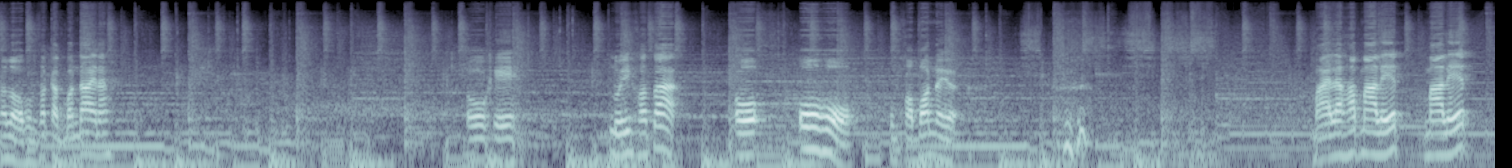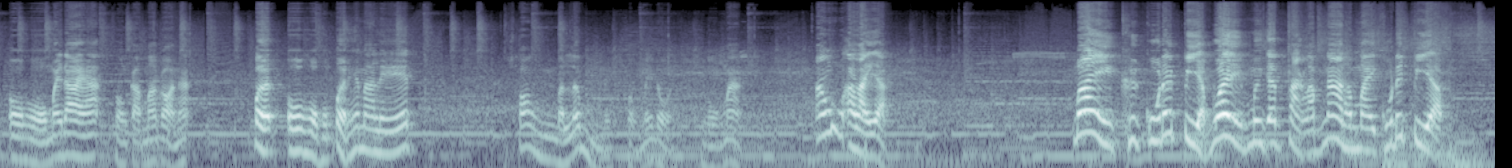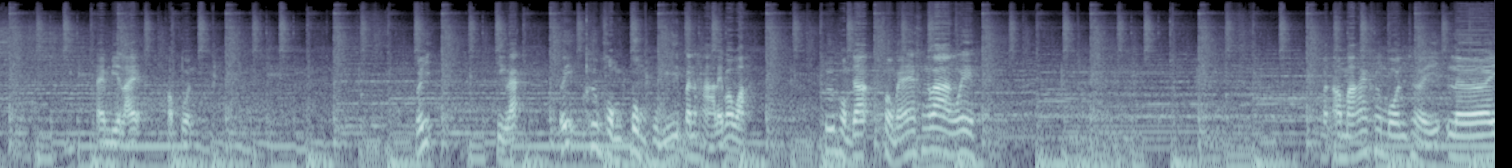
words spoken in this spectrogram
ฮัลโหล ผมสกัดบอลได้นะ โอเค ลุยคอสซ่า โอ โอ้โห ผมขอบอลหน่อยเถอะไปแล้วครับ มาเลส มาเลส โอ้โห ไม่ได้ฮะ ส่งกลับมาก่อนฮะ เปิด โอ้โห ผมเปิดให้มาเลส ช่องบัลเริ่มเลยส่งไม่โดน งงมาก เอ้า อะไรอะ ไม่คือกูได้เปรียบเว้ย มึงจะสั่งรับหน้าทำไมกูได้เปรียบไอมีไรขอบคุณ เฮ้ยอีกแล้วเฮ้ยคือผมปุ่มผมมีปัญหาอะไรปะวะ คือผมจะส่งไปให้ข้างล่างเว้ยมันเอามาให้ข้างบนเฉยเลย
